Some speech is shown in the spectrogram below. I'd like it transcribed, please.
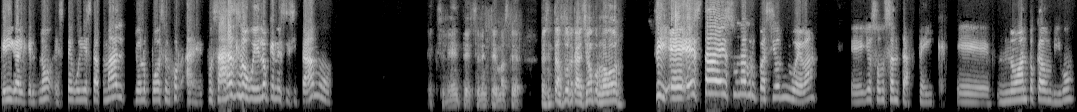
que diga alguien, no, este güey está mal, yo lo puedo hacer mejor. Ay, pues hazlo, güey, es lo que necesitamos. Excelente, excelente, Master. Presentas otra canción, por favor. Sí, eh, esta es una agrupación nueva. Ellos son Santa Fake. Eh, no han tocado en vivo.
